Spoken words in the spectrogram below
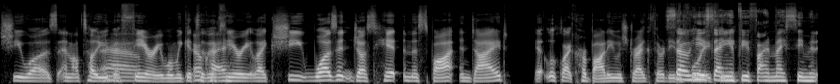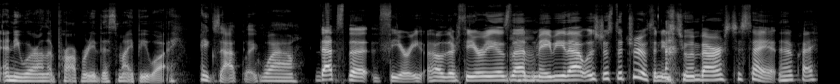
She was, and I'll tell you the Oh, theory when we get to the okay. theory. Like she wasn't just hit in the spot and died. It looked like her body was dragged 30 So to 40 he's saying feet. if you find my semen anywhere on the property, this might be why. exactly. Wow. That's the theory. Another theory is that Mm-hmm. maybe that was just the truth and he's too embarrassed to say it. Okay.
